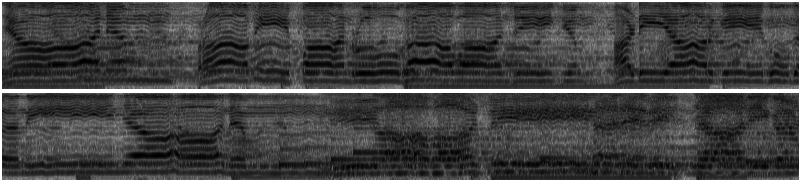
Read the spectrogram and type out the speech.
ജ്ഞാനം പ്രാപിപ്പാൻ റൂഹാവാഞ്ചിക്കും അടിയാർ ഗുക നീ ജ്ഞാനം. ശ്രീഹരെ വിജ്ഞാനികളാക്കിയ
